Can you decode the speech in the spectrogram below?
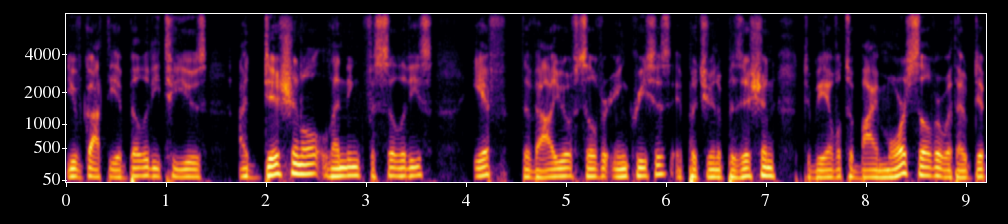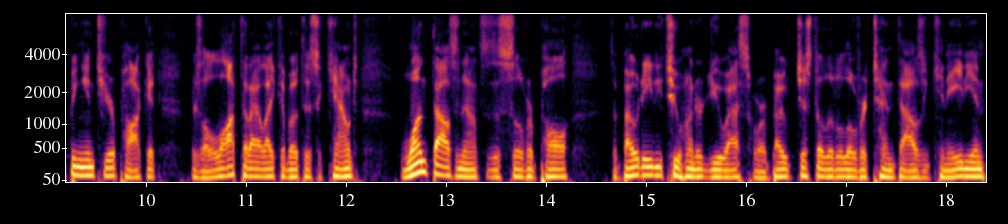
You've got the ability to use additional lending facilities if the value of silver increases, it puts you in a position to be able to buy more silver without dipping into your pocket. There's a lot that I like about this account. 1,000 ounces of silver, Paul. It's about 8,200 US or about just a little over 10,000 Canadian.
